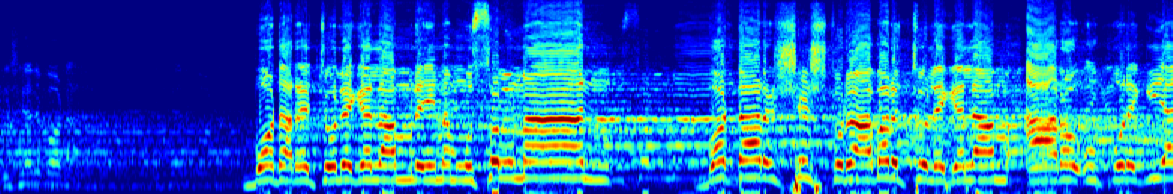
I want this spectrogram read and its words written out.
কিসের বর্ডার? বর্ডারে চলে গেলাম রে ইমাম মুসলমান। বর্ডার শেষ করে আবার চলে গেলাম, আরও উপরে গিয়া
